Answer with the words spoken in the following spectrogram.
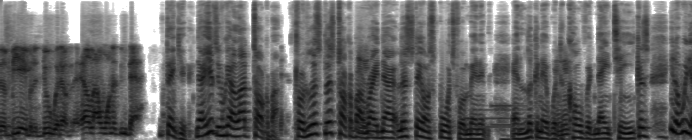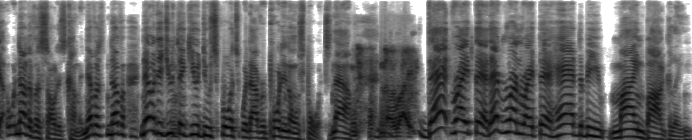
to be able to do whatever the hell I want to do that. Thank you. Now here's we got a lot to talk about. For let's let's talk about mm-hmm. right now. Let's stay on sports for a minute and looking at what mm-hmm. the COVID nineteen because you know we none of us saw this coming. Never never never did you mm-hmm. think you'd do sports without reporting on sports. Now, no right. That right there, that run right there had to be mind boggling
